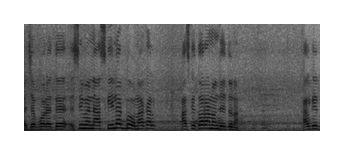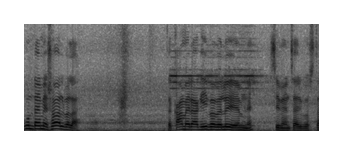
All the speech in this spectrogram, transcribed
আচ্ছা পরেতে সিমেন্ট আজকেই লাগবো না কাল আজকে তো আর আনন্দ যেত না। কালকে কোন টাইমে সকালবেলা। তো কামের আগেই পাবে লই এমনি, সিমেন্ট চার বস্তা।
